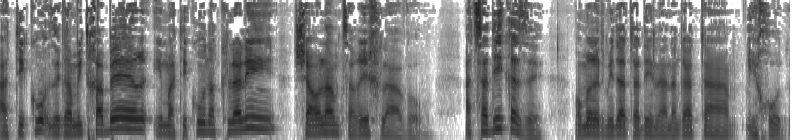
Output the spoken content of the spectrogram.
התיקון, זה גם מתחבר עם התיקון הכללי שהעולם צריך לעבור. הצדיק הזה, אומרת מידת הדין להנהגת הייחוד,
